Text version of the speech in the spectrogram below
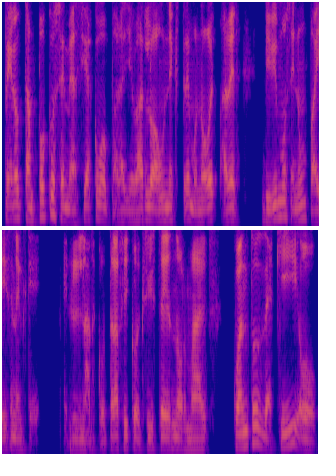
Pero tampoco se me hacía como para llevarlo a un extremo, ¿no? A ver, vivimos en un país en el que el narcotráfico existe, es normal. ¿Cuántos de aquí o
